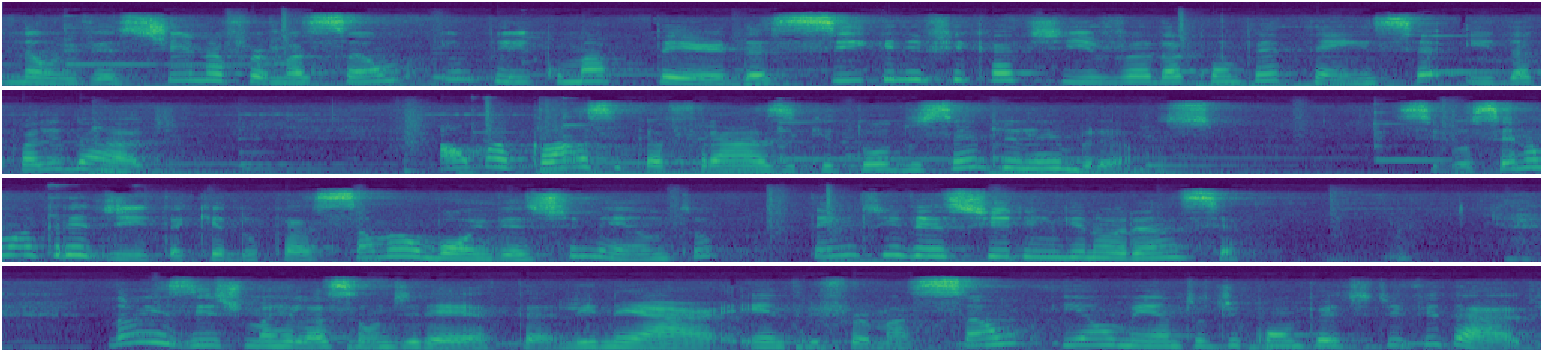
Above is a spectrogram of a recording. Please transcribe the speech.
Não investir na formação implica uma perda significativa da competência e da qualidade. Há uma clássica frase que todos sempre lembramos: se você não acredita que educação é um bom investimento, tente investir em ignorância. Não existe uma relação direta, linear, entre formação e aumento de competitividade.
